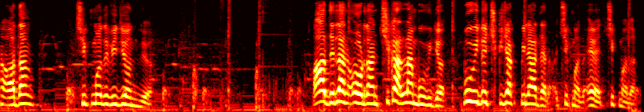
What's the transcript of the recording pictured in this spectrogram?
Adam çıkmadı videon diyor. Hadi lan oradan çıkar lan bu video. Bu video çıkacak birader. Çıkmadı. Evet çıkmadı.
